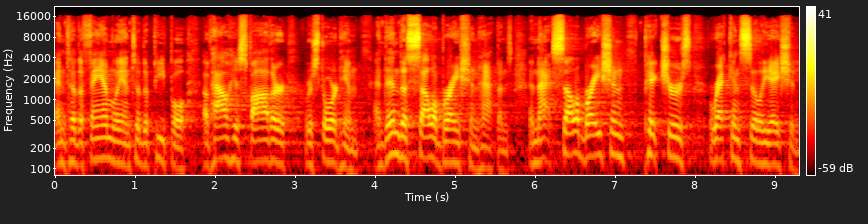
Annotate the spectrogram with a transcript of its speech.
and to the family and to the people of how his father restored him. And then the celebration happens. And that celebration pictures reconciliation,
